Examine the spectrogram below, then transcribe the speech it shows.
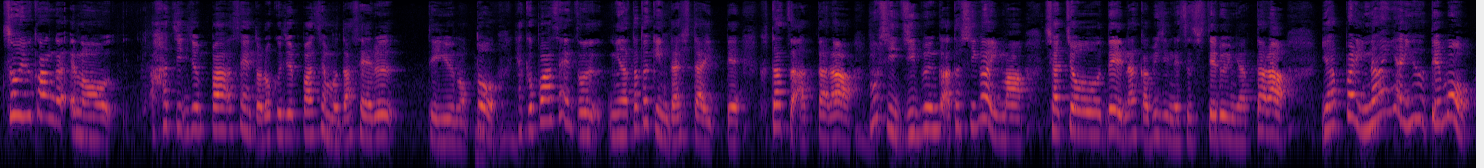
そういう考えあの 80%60% も出せるっていうのと、うん。100%になった時に出したいって2つあったらもし自分が私が今社長でなんかビジネスしてるんやったらやっぱりなんや言うても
